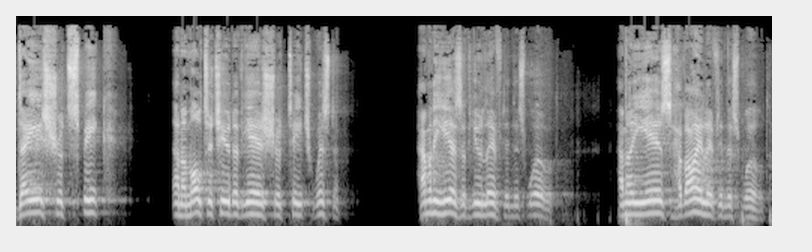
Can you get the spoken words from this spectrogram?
Days should speak, and a multitude of years should teach wisdom. How many years have you lived in this world? How many years have I lived in this world?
